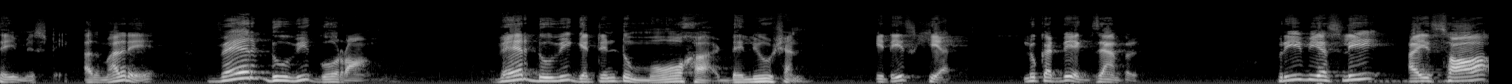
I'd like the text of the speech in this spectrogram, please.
same mistake அது மாதிரி where do we go wrong where do we get into moha delusion it is here look at the example previously i saw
